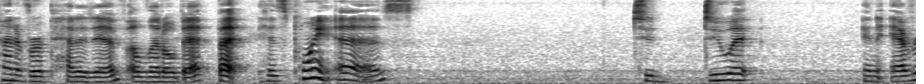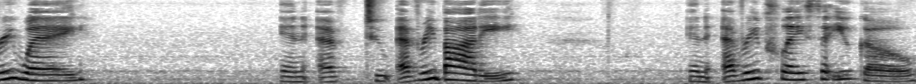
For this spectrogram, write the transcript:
kind of repetitive a little bit, but his point is to do it in every way in ev- to everybody in every place that you go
